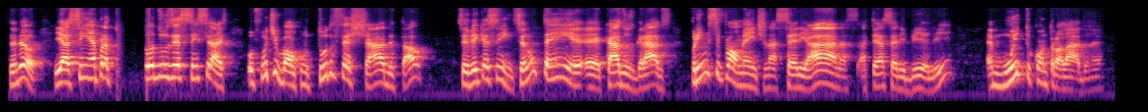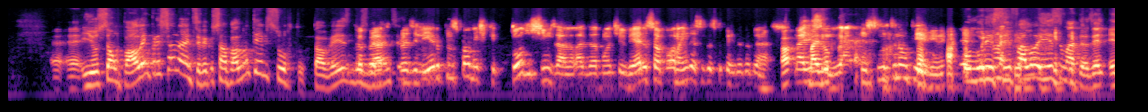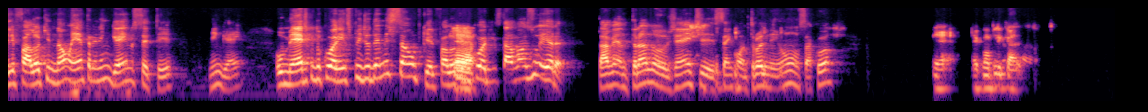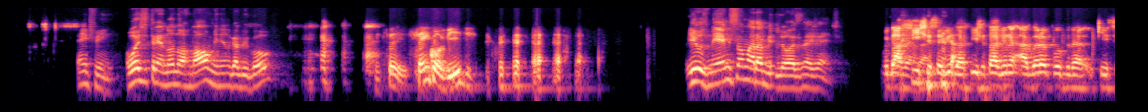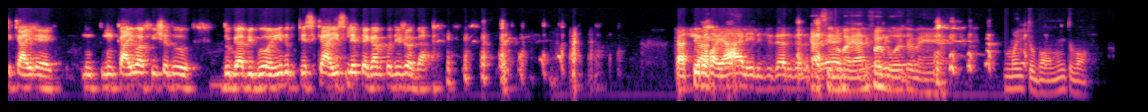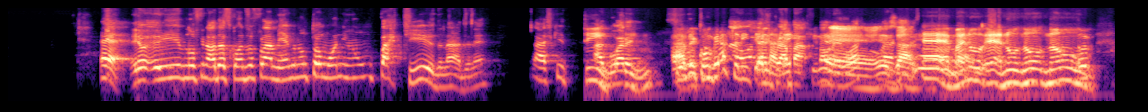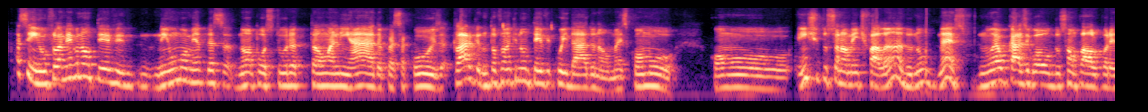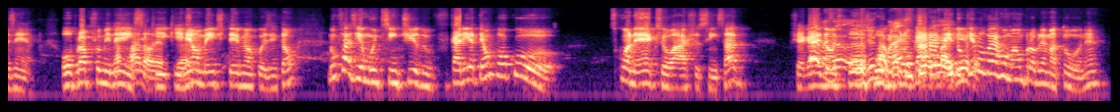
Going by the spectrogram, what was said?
Entendeu? E assim é para todos os essenciais. O futebol com tudo fechado e tal, você vê que assim, você não tem é, é casos graves principalmente na Série A, na, até a Série B ali, é muito controlado, né? É, é, e o São Paulo é impressionante. Você vê que o São Paulo não teve surto. Talvez dos o grandes. brasileiro, principalmente, que todos os times lá, lá da Ponte Velha, o São Paulo ainda assim conseguiu perder o campeonato. Mas, mas assim, o... um surto não teve, né? o Murici falou isso, Matheus. Ele, ele falou que não entra ninguém no CT. Ninguém. O médico do Corinthians pediu demissão, porque ele falou é. que o Corinthians estava uma zoeira. Tava entrando gente sem controle nenhum, sacou? É, é complicado. Enfim, hoje treinou normal o menino Gabigol? Isso aí, sem Covid. e os memes são maravilhosos, né, gente? O da ficha, você viu da ficha? Tá vendo agora há pouco da, que se cai, é, não, não, caiu a ficha do, do Gabigol ainda, porque se caísse ele ia pegar para poder jogar. Cassino Royale, ele de 007. Cassino Royale foi boa também. É. Muito bom, muito bom. É, eu, eu, e no final das contas o Flamengo não tomou nenhum partido, nada, né? Acho que sim, agora. Sim. Ah, não conversa ali internamente, né? É, exato. É, mas não, é, não, não, não. Assim, o Flamengo não teve nenhum momento dessa, numa postura tão alinhada com essa coisa. Claro que não estou falando que não teve cuidado, não, mas como, como institucionalmente falando, não, né, não é o caso igual do São Paulo, por exemplo ou o próprio Fluminense, ah, não, que, é, que é. realmente teve uma coisa. Então, não fazia muito sentido, ficaria até um pouco desconexo, eu acho, assim, sabe? Chegar é, e dar um esporro. O cara além do que não vai arrumar um problema à toa, né?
